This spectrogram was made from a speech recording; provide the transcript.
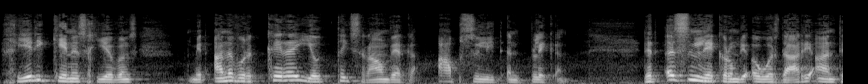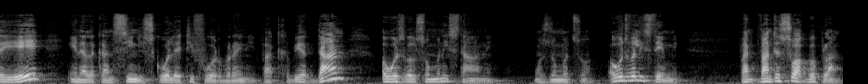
gee die kennisgewings, met ander woorde kry jou tydsraamwerke absoluut in plek in. Dit is nie lekker om die ouers daardie aan te hê en hulle kan sien die skool het nie voorberei nie. Wat gebeur dan? Ouers wil sommer nie staan nie. Ons noem dit so. Ouers wil nie stem nie. Want want dit is swak beplan.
